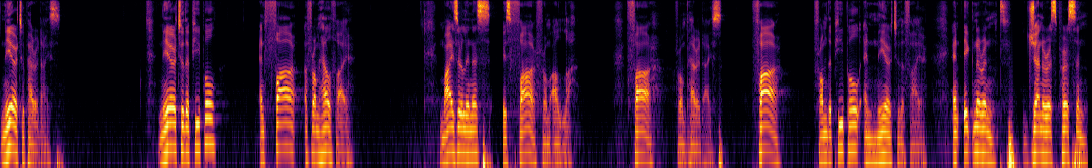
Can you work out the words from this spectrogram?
near to paradise, near to the people, and far from hellfire. Miserliness is far from Allah, far from paradise, far from the people and near to the fire. An ignorant, generous person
